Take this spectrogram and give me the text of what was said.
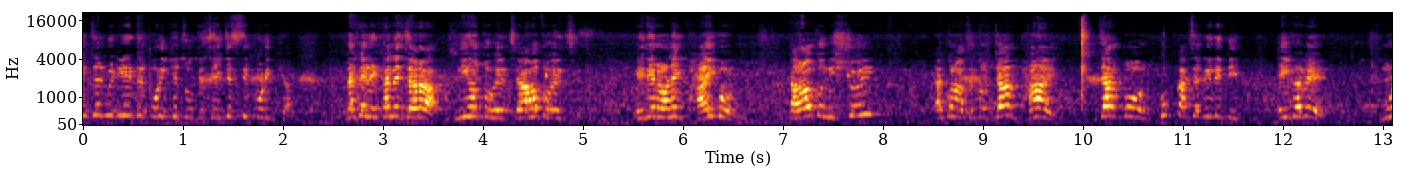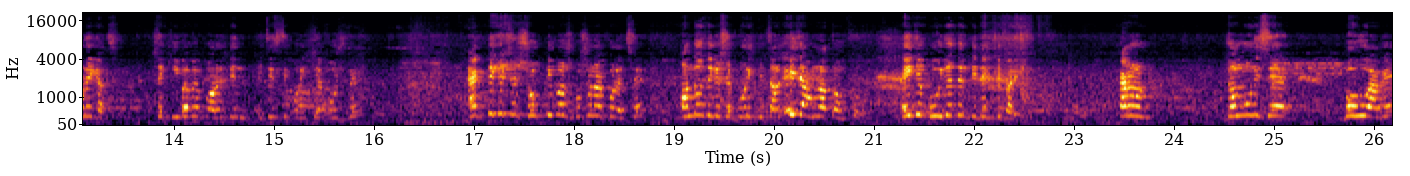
ইন্টারমিডিয়েটের পরীক্ষা চলতেছে এইচএসসি পরীক্ষা, দেখেন এখানে যারা নিহত হয়েছে, আহত হয়েছে, এদের অনেক ভাই বোন, তারাও তো নিশ্চয়ই এখন আছে। তো যার ভাই, যার বোন খুব কাছের রিলেটিভ এইভাবে মরে গেছে, সে কীভাবে পরের দিন এইচএসসি পরীক্ষা বসবে? একদিকে সে শোক দিবস ঘোষণা করেছে, অন্যদিকে সে পরীক্ষা চাল এই যে আমলাতন্ত্র, এই যে বইরাদেরকে দেখতে পারি। কারণ জন্ম নিছে বহু আগে,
